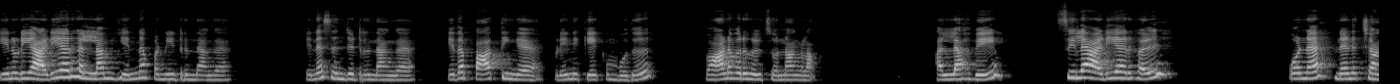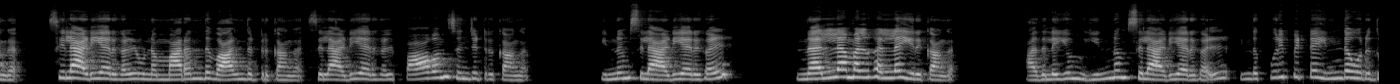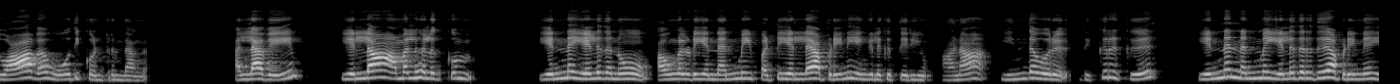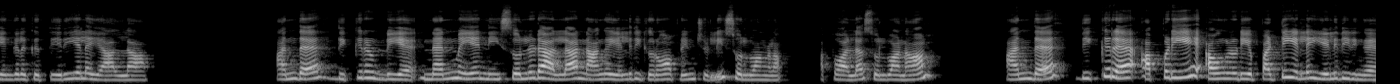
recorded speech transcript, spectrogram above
என்னுடைய அடியார்கள்லாம் என்ன பண்ணிட்டு இருந்தாங்க என்ன செஞ்சிட்டு இருந்தாங்க எதை பார்த்தீங்க? அப்படின்னு கேட்கும்போது வானவர்கள் சொன்னாங்களாம். அல்லாஹ்வே சில அடியார்கள் உன்னை நினச்சாங்க. சில அடியார்கள் உன்னை மறந்து வாழ்ந்துட்டு இருக்காங்க சில அடியார்கள் பாவம் செஞ்சுட்டு இருக்காங்க இன்னும் சில அடியார்கள் நல்லமல்களில் இருக்காங்க. அதுலேயும் இன்னும் சில அடியார்கள் இந்த குறிப்பிட்ட இந்த ஒரு துவாவை ஓதி கொண்டிருந்தாங்க. அல்லாவே எல்லா அமல்களுக்கும் என்ன எழுதணும் அவங்களுடைய நன்மை பட்டியலில் அப்படின்னு எங்களுக்கு தெரியும். ஆனால் இந்த ஒரு திக்கருக்கு என்ன நன்மை எழுதுறது அப்படின்னு எங்களுக்கு தெரியலையா அல்லா? அந்த திக்கருடைய நன்மையை நீ சொல்லுடா அல்லா நாங்கள் எழுதிக்கிறோம் அப்படின்னு சொல்லி சொல்லுவாங்களாம். அப்போ அல்லா சொல்வானாம் அந்த திக்கரை அப்படியே அவங்களுடைய பட்டியலில் எழுதிடுங்க.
